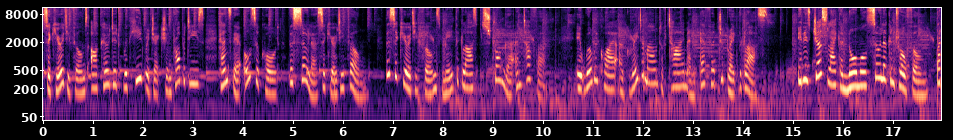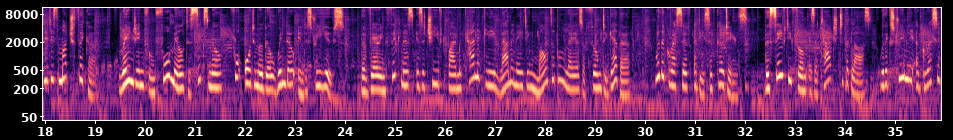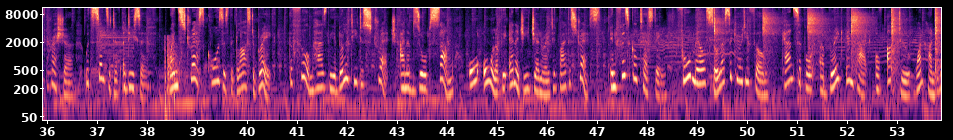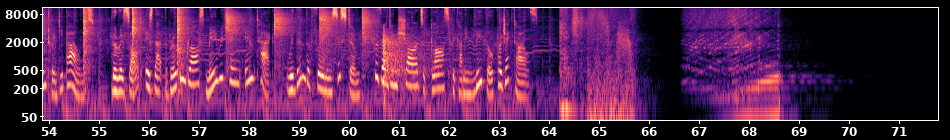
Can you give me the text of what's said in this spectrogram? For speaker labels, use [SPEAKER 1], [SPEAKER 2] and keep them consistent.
[SPEAKER 1] Security films are coated with heat rejection properties, hence they are also called the solar security film. The security films made the glass stronger and tougher. It will require a great amount of time and effort to break the glass. It is just like a normal solar control film, but it is much thicker, ranging from 4mm to 6mm for automobile window industry use. The varying thickness is achieved by mechanically laminating multiple layers of film together with aggressive adhesive coatings. The safety film is attached to the glass with extremely aggressive pressure with sensitive adhesive. When stress causes the glass to break, the film has the ability to stretch and absorb some or all of the energy generated by the stress. In physical testing, 4mm solar security film can support a break impact of up to 120 pounds. The result is that the broken glass may retain intact within the framing system, preventing shards of glass becoming lethal projectiles.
